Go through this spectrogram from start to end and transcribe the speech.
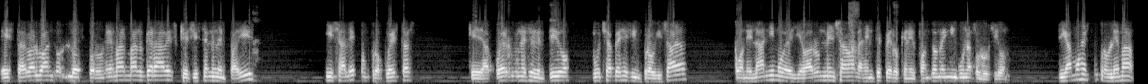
está evaluando los problemas más graves que existen en el país y sale con propuestas que de acuerdo en ese sentido, muchas veces improvisadas, con el ánimo de llevar un mensaje a la gente, pero que en el fondo no hay ninguna solución. Digamos este problema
